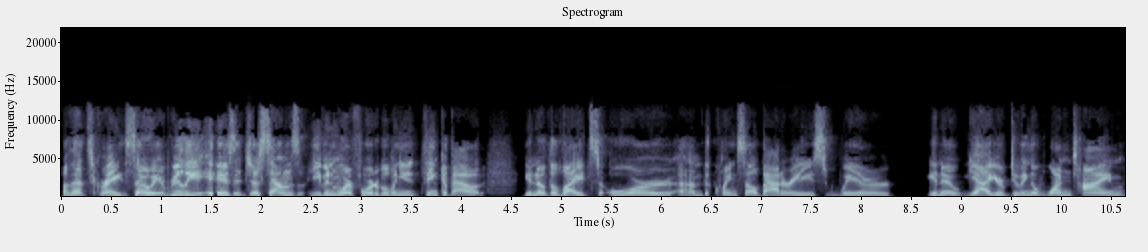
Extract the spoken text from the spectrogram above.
Oh, that's great. So it really is. It just sounds even more affordable when you think about, you know, the lights or um, the coin cell batteries, where you know, yeah, you're doing a one-time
